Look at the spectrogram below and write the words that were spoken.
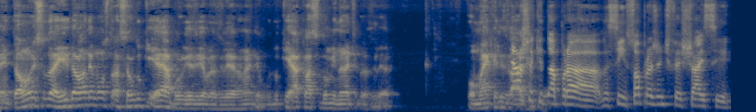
Então, isso daí dá uma demonstração do que é a burguesia brasileira, né? do que é a classe dominante brasileira. Como é que eles Você acha que dá para, assim, só para a gente fechar esse,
